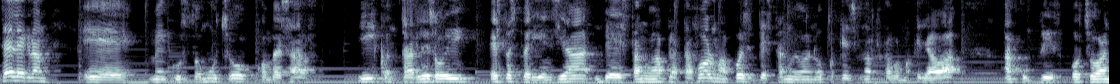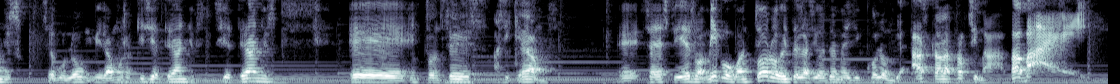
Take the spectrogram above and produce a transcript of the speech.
Telegram. Eh, me gustó mucho conversar y contarles hoy esta experiencia de esta nueva plataforma, pues de esta nueva no, porque es una plataforma que ya va a cumplir ocho años, según lo miramos aquí, siete años, siete años. Eh, entonces, así quedamos. Eh, se despide su amigo Juan Toro desde la ciudad de Medellín, Colombia. Hasta la próxima. Bye bye.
